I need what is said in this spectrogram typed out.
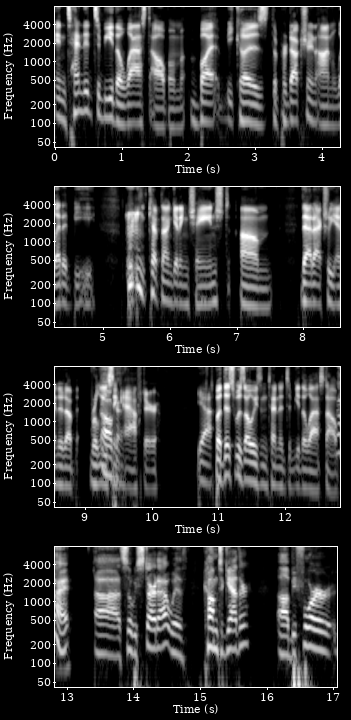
intended to be the last album, but because the production on Let It Be kept on getting changed, um that actually ended up releasing Okay. after. Yeah. But this was always intended to be the last album. All right. Uh, so we start out with "Come Together." Uh, before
